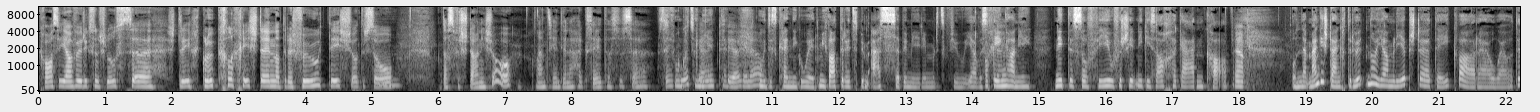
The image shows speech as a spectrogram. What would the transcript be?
quasi Anführungs- und Schlussstrich glücklich ist dann oder erfüllt ist oder so. Mhm. Das verstehe ich schon. Und sie haben ja nachher gesehen, dass es äh, sehr das gut geht. Ja, genau. Oh, das kenne ich gut. Mein Vater hat es beim Essen bei mir immer das Gefühl, ja, als okay. Kind habe ich nicht so viele verschiedene Sachen gerne gehabt. Ja. Und manchmal denkt er heute noch, ja, am liebsten Teigwaren auch, oder?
